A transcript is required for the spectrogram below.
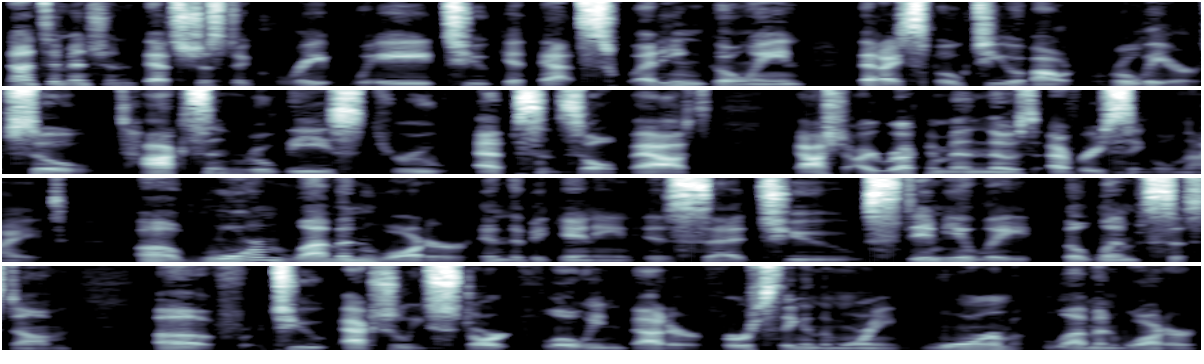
not to mention, that's just a great way to get that sweating going that I spoke to you about earlier. So, toxin release through Epsom salt baths. Gosh, I recommend those every single night. Uh, warm lemon water in the beginning is said to stimulate the lymph system uh, f- to actually start flowing better first thing in the morning. Warm lemon water.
